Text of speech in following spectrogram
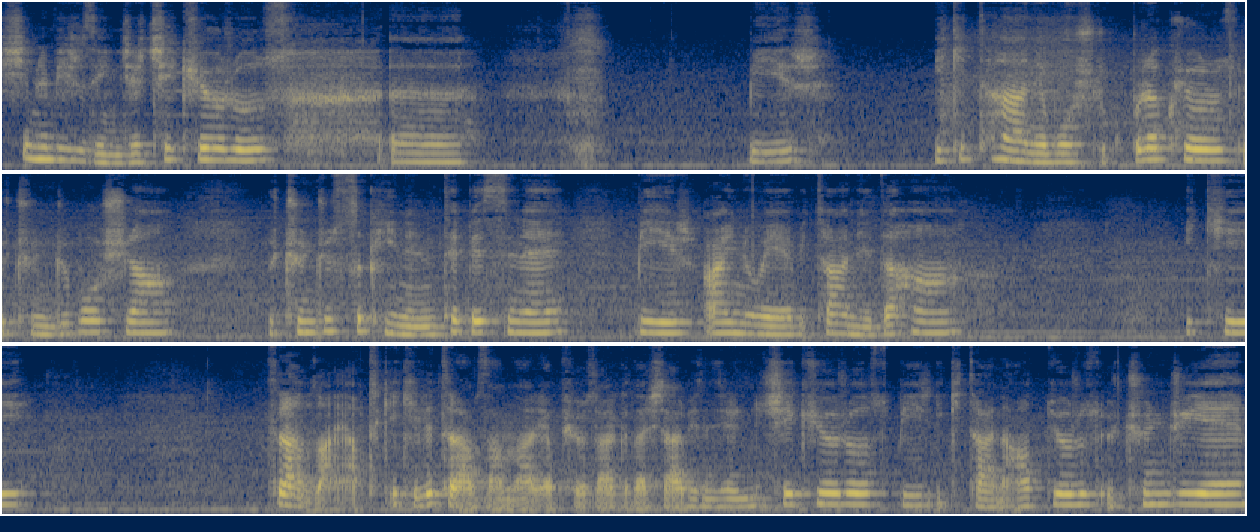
Şimdi bir zincir çekiyoruz. Ee, bir iki tane boşluk bırakıyoruz. Üçüncü boşluğa üçüncü sık iğnenin tepesine bir aynı yuvaya bir tane daha iki trabzan yaptık. İkili trabzanlar yapıyoruz arkadaşlar. Bir zincirini çekiyoruz. Bir iki tane atlıyoruz. Üçüncüye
